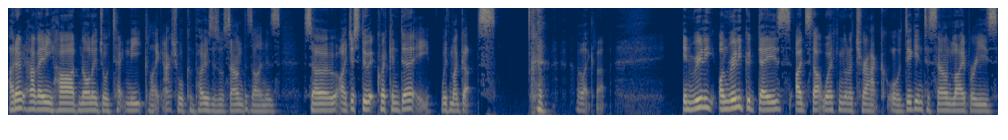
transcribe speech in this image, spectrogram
I don't have any hard knowledge or technique like actual composers or sound designers, so I just do it quick and dirty with my guts. I like that. In really on really good days, I'd start working on a track or dig into sound libraries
